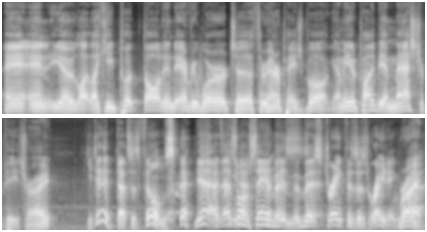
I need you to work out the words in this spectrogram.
and, and you know, like, like he put thought into every word to a 300 page book. I mean, it would probably be a masterpiece, right? He did. That's his films. Yeah, that's what I'm saying, but- his, but- his strength is his writing. Right.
